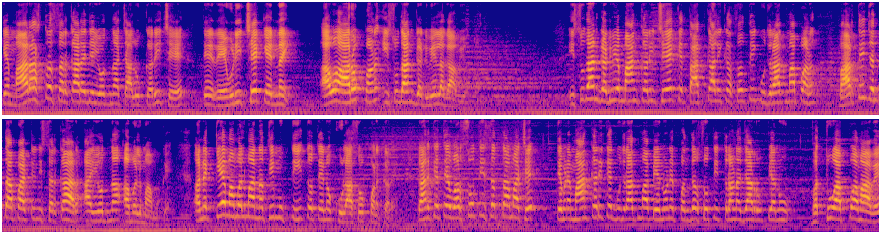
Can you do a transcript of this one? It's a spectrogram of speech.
કે મહારાષ્ટ્ર સરકારે જે યોજના ચાલુ કરી છે, તે રેવડી છે કે નહીં? આવો આરોપ પણ ઈસુદાન ગઢવીએ લગાવ્યો હતો. ઈસુદાન ગઢવીએ માંગ કરી છે કે તાત્કાલિક અસરથી ગુજરાતમાં પણ ભારતીય જનતા પાર્ટીની સરકાર આ યોજના અમલમાં મૂકે. અને કેમ અમલમાં નથી મૂકતી તો તેનો ખુલાસો પણ કરે. કારણ કે તે વર્ષોથી સત્તામાં છે. તેમણે માંગ કરી કે ગુજરાતમાં બહેનોને પંદરસોથી ત્રણ હજાર રૂપિયાનું ભથ્થું આપવામાં આવે.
